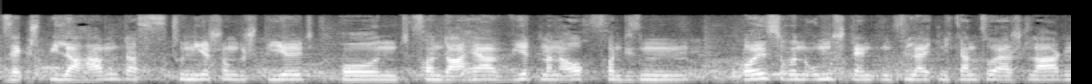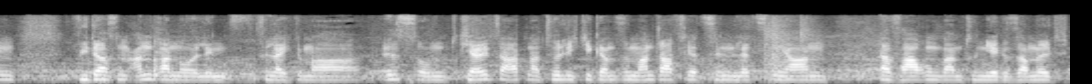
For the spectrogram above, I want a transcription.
Sechs Spieler haben das Turnier schon gespielt und von daher wird man auch von diesen äußeren Umständen vielleicht nicht ganz so erschlagen, wie das ein anderer Neuling vielleicht immer ist. Und Kielce hat natürlich die ganze Mannschaft jetzt in den letzten Jahren Erfahrung beim Turnier gesammelt.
